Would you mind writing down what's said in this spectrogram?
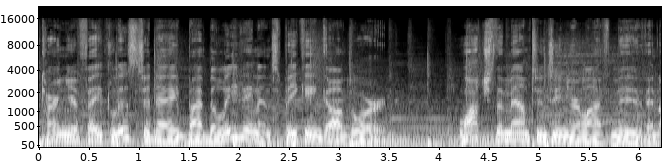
Turn your faith loose today by believing and speaking God's Word. Watch the mountains in your life move and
